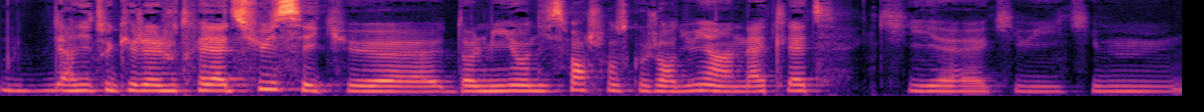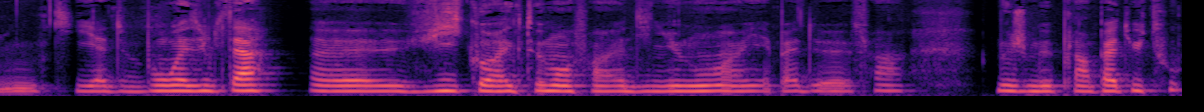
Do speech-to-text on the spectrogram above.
dernier truc que j'ajouterais là-dessus, c'est que dans le milieu handisport, je pense qu'aujourd'hui, un athlète qui, euh, qui, qui, qui, a de bons résultats, euh, vit correctement, enfin dignement, il n'y a pas de, enfin moi je me plains pas du tout.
